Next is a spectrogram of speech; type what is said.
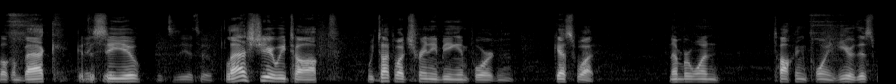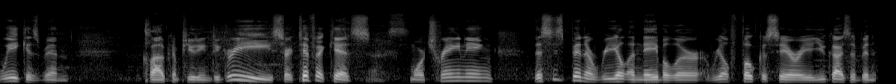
Welcome back, good Thank to see you. Good to see you too. Last year we talked, we talked about training being important. Guess what? Number one talking point here this week has been cloud computing degrees, certificates, Nice. more training. This has been a real enabler, a real focus area. You guys have been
